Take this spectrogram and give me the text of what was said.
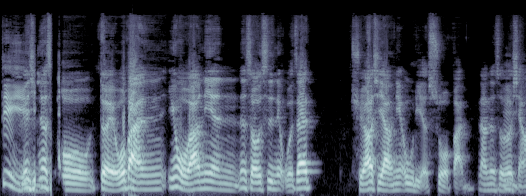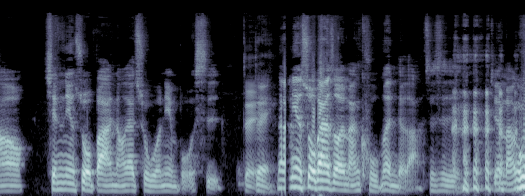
电影，因为那时候对我本来因为我要念那时候是我在学校其实要念物理的硕班，那那时候想要先念硕班，然后再出国念博士。对对，那念硕班的时候也蛮苦闷的啦，就是 觉得蛮无，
